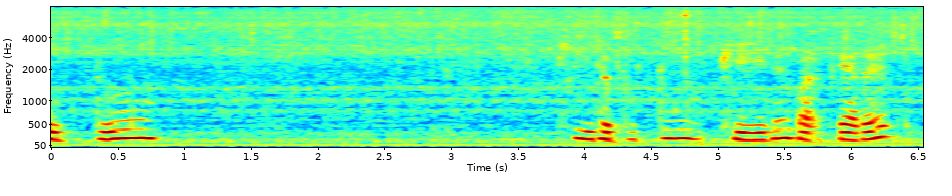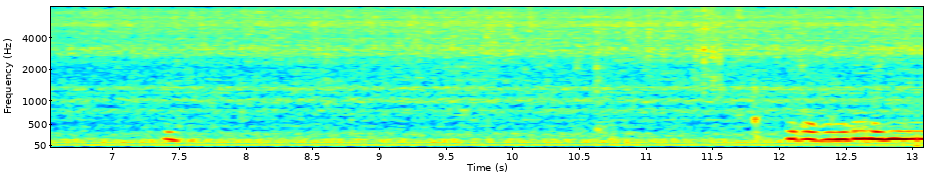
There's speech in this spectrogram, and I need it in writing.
புட்டு கீரை புட்டு கீரை கேரட் இதை வந்து நின்று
